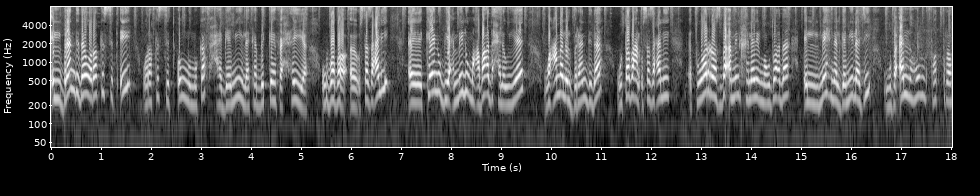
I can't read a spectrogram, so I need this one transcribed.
ال brand ده وراه قصة إيه؟ وراه قصة أم مكافحة جميلة كانت بتكافح هي وبابا آه أستاذ علي. آه كانوا بيعملوا مع بعض حلويات وعملوا ال brand ده وطبعا أستاذ علي اتورث بقى من خلال الموضوع ده المهنة الجميلة دي وبقى لهم فترة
